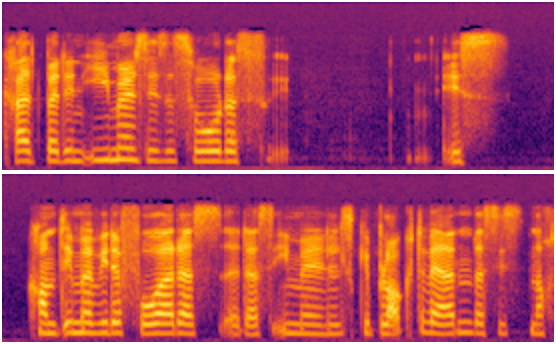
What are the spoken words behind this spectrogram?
gerade bei den E-Mails ist es so, dass es kommt immer wieder vor, dass, dass E-Mails geblockt werden. Das ist noch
